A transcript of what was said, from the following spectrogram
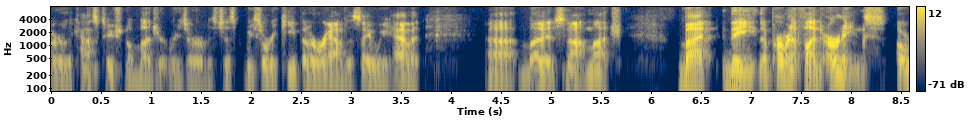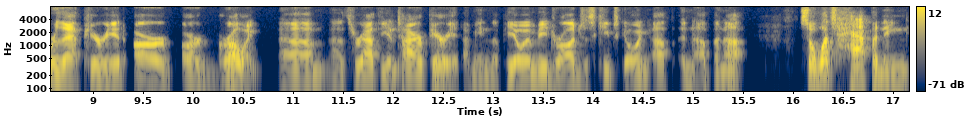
or the constitutional budget reserve. It's just we sort of keep it around to say we have it, uh, but it's not much. But the the permanent fund earnings over that period are are growing um, uh, throughout the entire period. I mean, the POMV draw just keeps going up and up and up. So what's happening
